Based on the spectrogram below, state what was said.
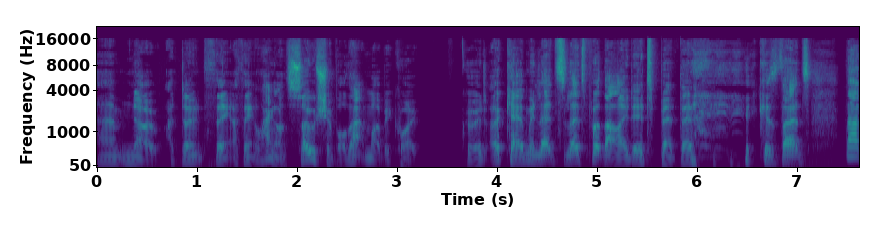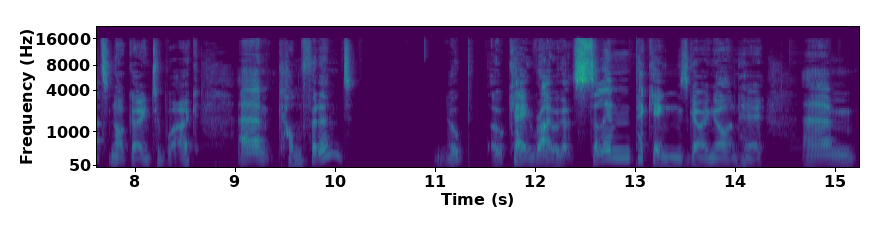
Um, no, I don't think. I think. Oh, hang on, sociable. That might be quite good. Okay, I mean, let's let's put that idea to bed then, because that's that's not going to work. Um, confident? Nope. Okay, right. We've got slim pickings going on here. Um,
